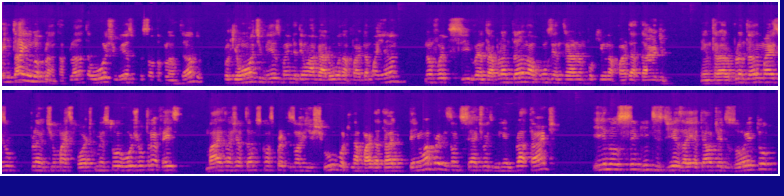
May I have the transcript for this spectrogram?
está indo a planta. A planta hoje mesmo o pessoal está plantando, porque ontem mesmo ainda deu uma garoa na parte da manhã, não foi possível entrar plantando. Alguns entraram um pouquinho na parte da tarde, entraram plantando, mas o plantio mais forte começou hoje outra vez mas nós já estamos com as previsões de chuva aqui na parte da tarde. Tem uma previsão de 7, 8 milímetros para a tarde, e nos seguintes dias, aí até o dia 18,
